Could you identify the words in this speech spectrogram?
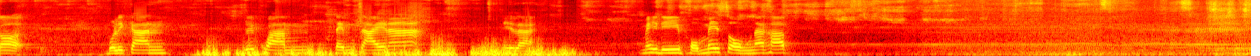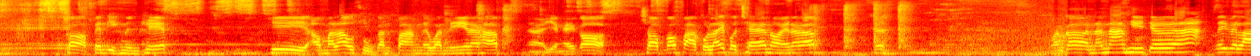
ก็บริการด้วยความเต็มใจนะฮะนี่แหละ ไม่ดีผมไม่ส่งนะครับ ก็เป็นอีกหนึ่งเคสที่เอามาเล่าสู่กันฟังในวันนี้นะครับอ่ายังไงก็ชอบก็ฝากกดไลค์กดแชร์หน่อยนะครับ มันก็นานๆทีเจอฮะไม่เป็นไร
